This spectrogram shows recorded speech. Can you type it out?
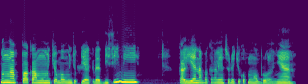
Mengapa kamu mencoba menunjuk dia di sini? Kalian, apakah kalian sudah cukup mengobrolnya?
